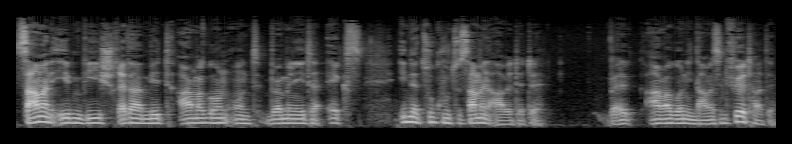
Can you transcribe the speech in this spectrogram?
sah man eben, wie Shredder mit Armagon und Terminator X in der Zukunft zusammenarbeitete, weil Armagon ihn damals entführt hatte.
